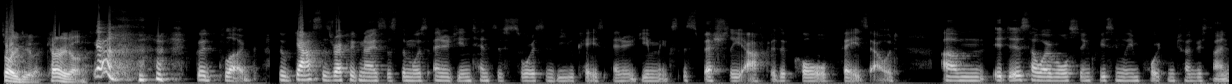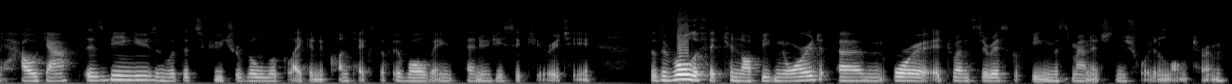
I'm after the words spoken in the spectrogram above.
Sorry, Dila, carry on. Yeah, good plug. So, gas is recognized as the most energy intensive source in the UK's energy mix, especially after the coal phase out. Um, it is, however, also increasingly important to understand how gas is being used and what its future will look like in the context of evolving energy security. So the role of it cannot be ignored, um, or it runs the risk of being mismanaged in the short and long term.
